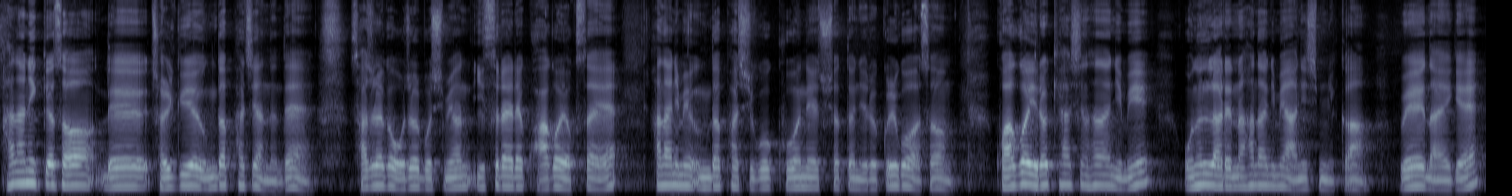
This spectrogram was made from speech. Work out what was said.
하나님께서 내 절규에 응답하지 않는데 4절과 5절 보시면 이스라엘의 과거 역사에 하나님이 응답하시고 구원해 주셨던 일을 끌고 와서 과거에 이렇게 하신 하나님이 오늘날에는 하나님이 아니십니까? 왜 나에게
